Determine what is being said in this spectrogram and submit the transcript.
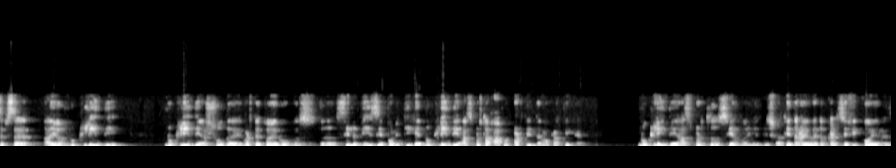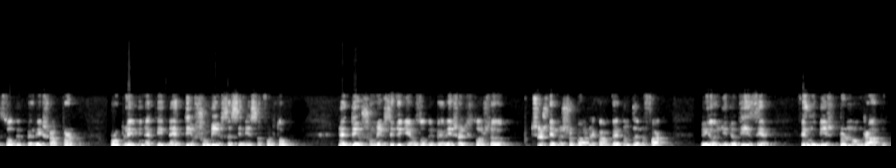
sepse ajo nuk lindi nuk lindi ashtu dhe e vërtetoi rrugës si lëvizje politike, nuk lindi as për ta hapur Partinë Demokratike. Nuk lindi as për të sjellë ndonjë diçka tjetër, ajo vetëm kalcifikoi rreth zotit Berisha për problemin e tij. Ne e dimë shumë mirë se si nisën foltoret. Ne e dimë shumë mirë si gënjeu zoti Berisha që thoshte çështjen me SHBA-në e kam vetëm dhe në fakt krijoi një lëvizje fillimisht për non gratën.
